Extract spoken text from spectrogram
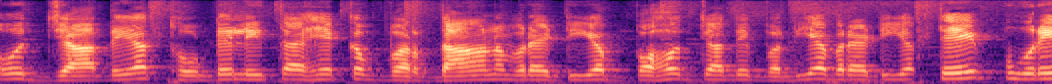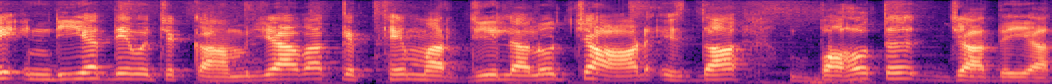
ਉਹ ਜ਼ਿਆਦਾ ਆ। ਤੁਹਾਡੇ ਲਈ ਤਾਂ ਇਹ ਇੱਕ ਵਰਦਾਨ ਵੈਰਾਈਟੀ ਆ, ਬਹੁਤ ਜ਼ਿਆਦਾ ਵਧੀਆ ਵੈਰਾਈਟੀ ਆ। ਤੇ ਪੂਰੇ ਇੰਡੀਆ ਦੇ ਵਿੱਚ ਕਾਮਯਾਬ ਆ, ਕਿੱਥੇ ਮਰਜ਼ੀ ਲਾ ਲਓ, ਝਾੜ ਇਸ ਦਾ ਬਹੁਤ ਜ਼ਿਆਦਾ ਆ।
